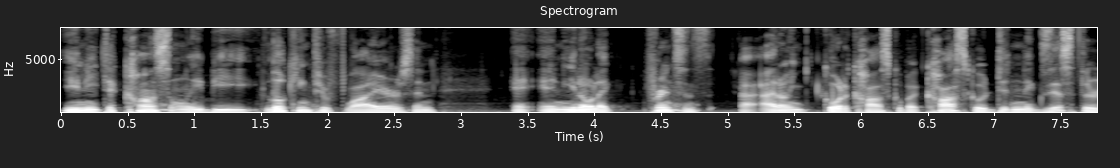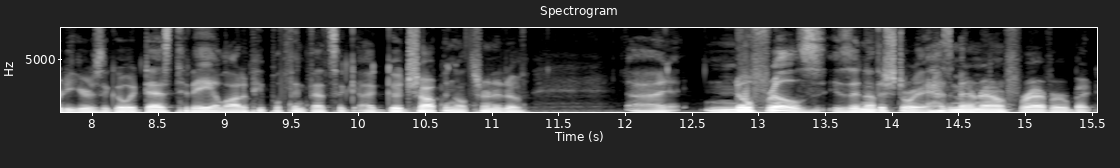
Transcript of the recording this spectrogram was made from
you need to constantly be looking through flyers and, and, and you know like for instance I don't go to Costco, but Costco didn't exist 30 years ago. It does today. A lot of people think that's a, a good shopping alternative. Uh, no Frills is another story. It hasn't been around forever, but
